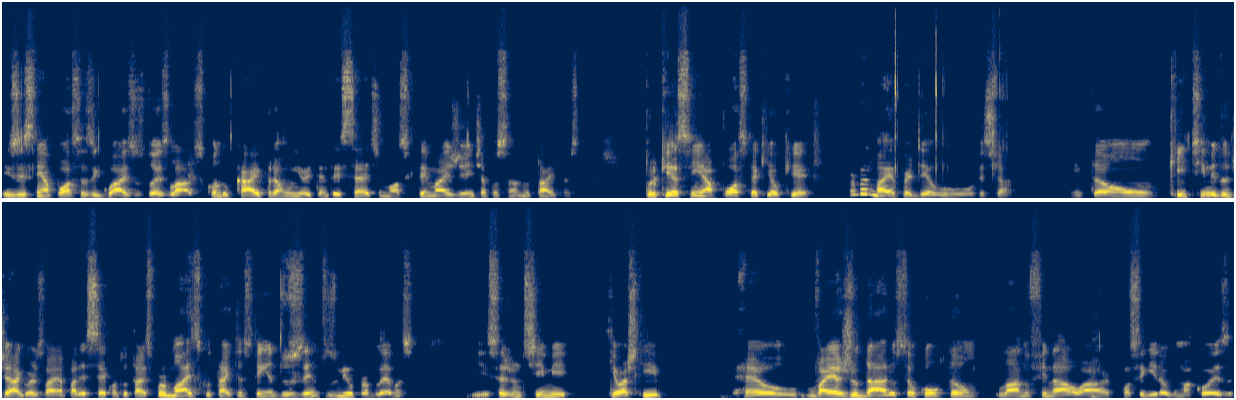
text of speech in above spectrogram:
existem apostas iguais dos dois lados. Quando cai para 1,87, mostra que tem mais gente apostando no Titans. Porque assim, a aposta aqui é o quê? Urban Meyer perdeu o vestiário. Então, que time do Jaguars vai aparecer contra o Titans? Por mais que o Titans tenha 200 mil problemas, e seja um time que eu acho que é, vai ajudar o seu coltão lá no final a conseguir alguma coisa,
